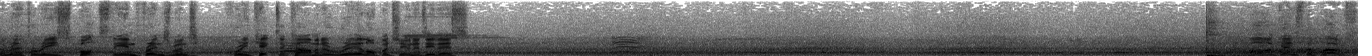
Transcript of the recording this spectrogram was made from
The referee spots the infringement. Free kick to come and a real opportunity this. Oh, against the post.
